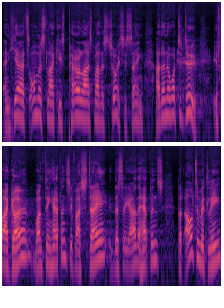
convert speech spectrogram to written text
And here it's almost like he's paralyzed by this choice. He's saying, I don't know what to do. If I go, one thing happens. If I stay, this the other happens. But ultimately,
